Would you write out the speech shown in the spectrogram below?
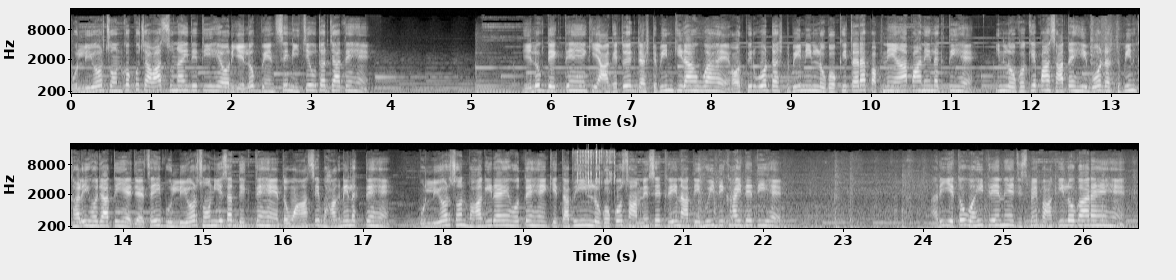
बुल्ली और सोन को कुछ आवाज़ सुनाई देती है और ये लोग बेंच से नीचे उतर जाते हैं। ये लोग देखते हैं कि आगे तो एक डस्टबिन गिरा हुआ है और फिर वो डस्टबिन इन लोगों की तरफ़ अपने आप आने लगती है। इन लोगों के पास आते ही वो डस्टबिन खड़ी हो जाती है। जैसे ही बुल्ली और सोन ये सब देखते हैं तो वहाँ से भागने लगते हैं। बुल्ली और सोन भाग ही रहे होते हैं कि तभी इन लोगों को सामने से ट्रेन आती हुई दिखाई देती है। अरे, ये तो वही ट्रेन है जिसमें बाकी लोग आ रहे हैं।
